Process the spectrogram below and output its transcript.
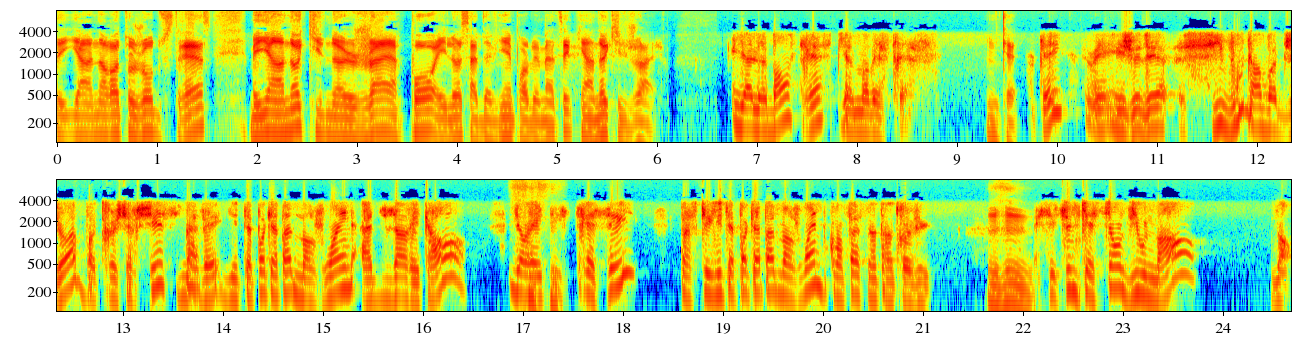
il y en aura toujours du stress, mais il y en a qui ne gèrent pas et là, ça devient problématique. Il y en a qui le gèrent. Il y a le bon stress puis il y a le mauvais stress. OK. OK? Et je veux dire, si vous, dans votre job, votre recherchiste, il n'était pas capable de me rejoindre à 10h15, il aurait été stressé parce qu'il n'était pas capable de me rejoindre pour qu'on fasse notre entrevue. Mhm. C'est une question de vie ou de mort. Non.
